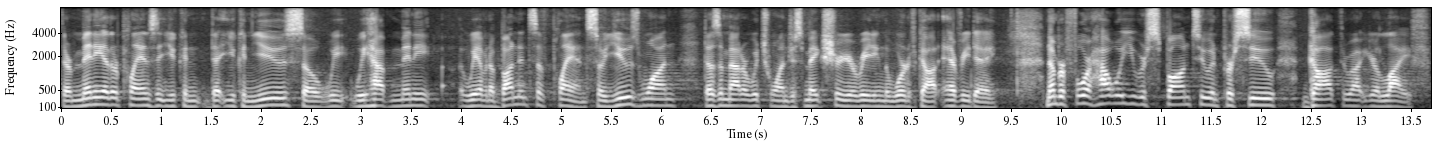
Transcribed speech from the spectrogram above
There are many other plans that you can that you can use. So we, we have many we have an abundance of plans. So use one, doesn't matter which one, just make sure you're reading the Word of God every day. Number four, how will you respond to and pursue God throughout your life?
